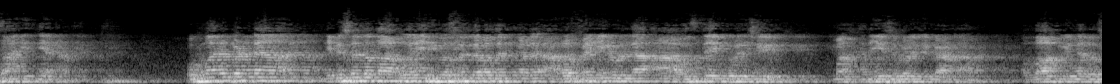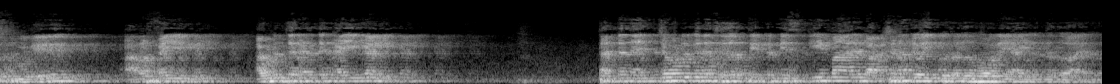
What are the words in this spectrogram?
സാന്നിധ്യമാണ്. ബഹുമാനപ്പെട്ട നബി സല്ലല്ലാഹു അലൈഹി വസല്ലം തങ്ങൾ അറഫയിലുള്ള ആ അവസ്ഥയെ കുറിച്ച് ഹദീസുകളിൽ കാണാം. അള്ളാഹുവിന്റെ റസൂൽ അറഫയിൽ അവിടുത്തെ രണ്ട് കൈകൾ തന്റെ നെഞ്ചോട് ഇങ്ങനെ ചേർത്തിട്ട് മിസ്കിമാര് ഭക്ഷണം ചോദിക്കുന്നത് പോലെയായിരുന്നതുമായിരുന്നു.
